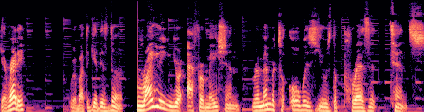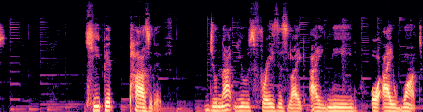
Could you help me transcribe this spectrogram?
Get ready. We're about to get this done. Writing your affirmation, remember to always use the present tense. Keep it positive. Do not use phrases like I need or I want.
